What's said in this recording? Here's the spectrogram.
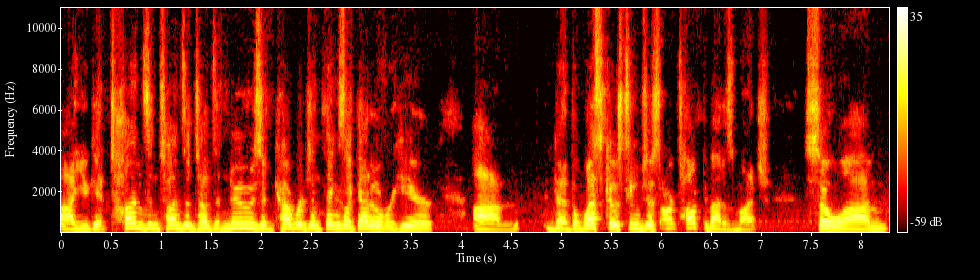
Uh, you get tons and tons and tons of news and coverage and things like that over here. Um, the the West Coast teams just aren't talked about as much. So um,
